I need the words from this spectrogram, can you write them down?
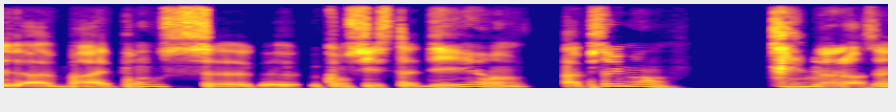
la, ma réponse euh, consiste à dire absolument. Non, non, ça-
